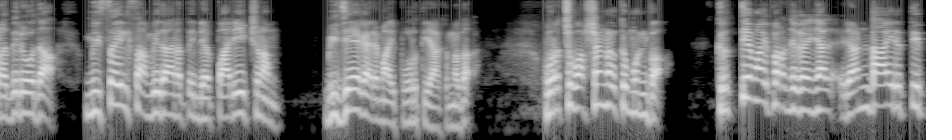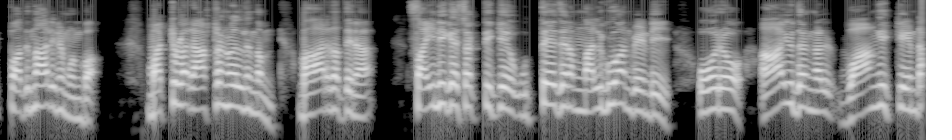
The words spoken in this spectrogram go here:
പ്രതിരോധ മിസൈൽ സംവിധാനത്തിന്റെ പരീക്ഷണം വിജയകരമായി പൂർത്തിയാക്കുന്നത്. കുറച്ചു വർഷങ്ങൾക്ക് മുൻപ് കൃത്യമായി പറഞ്ഞു കഴിഞ്ഞാൽ രണ്ടായിരത്തി പതിനാലിന് മുൻപ് മറ്റുള്ള രാഷ്ട്രങ്ങളിൽ നിന്നും ഭാരതത്തിന് സൈനിക ശക്തിക്ക് ഉത്തേജനം നൽകുവാൻ വേണ്ടി ഓരോ ആയുധങ്ങൾ വാങ്ങിക്കേണ്ട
